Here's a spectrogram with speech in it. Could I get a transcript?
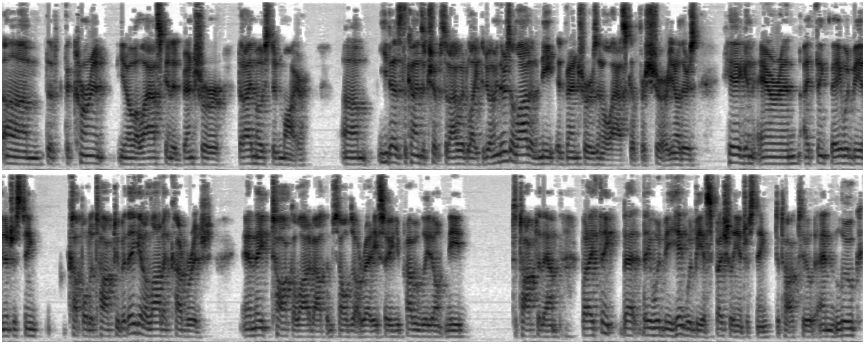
um, the the current you know Alaskan adventurer that I most admire. Um, he does the kinds of trips that I would like to do. I mean, there's a lot of neat adventurers in Alaska for sure. You know, there's Hig and Erin. I think they would be an interesting couple to talk to, but they get a lot of coverage and they talk a lot about themselves already, so you probably don't need to talk to them. But I think that they would be Hig would be especially interesting to talk to, and Luc,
